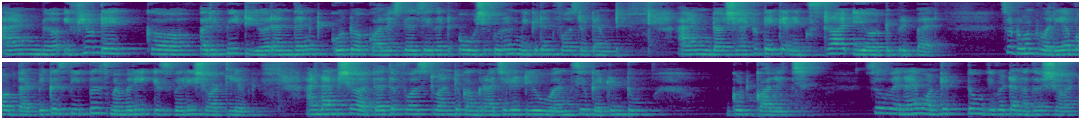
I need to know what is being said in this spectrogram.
and uh, if you take uh, a repeat year and then go to a college they'll say that oh she couldn't make it in first attempt. And uh, she had to take an extra year to prepare. So don't worry about that because people's memory is very short lived and i'm sure they're the first one to congratulate you once you get into good college. So when i wanted to give it another shot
